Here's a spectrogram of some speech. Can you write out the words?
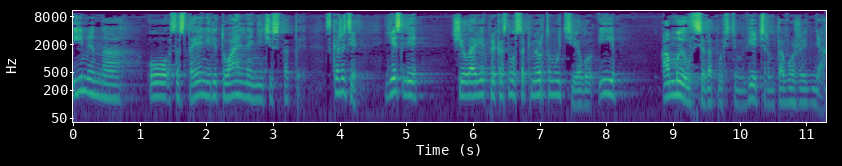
именно о состоянии ритуальной нечистоты. Скажите, если человек прикоснулся к мертвому телу и омылся, допустим, вечером того же дня,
